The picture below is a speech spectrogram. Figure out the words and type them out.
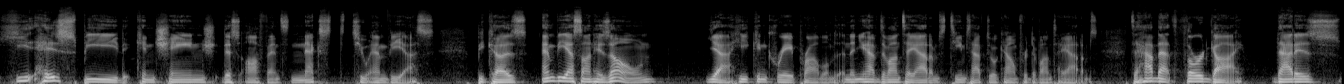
he his speed can change this offense next to MVS because MVS on his own, yeah, he can create problems. And then you have Davante Adams. Teams have to account for Davante Adams. To have that third guy, that is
